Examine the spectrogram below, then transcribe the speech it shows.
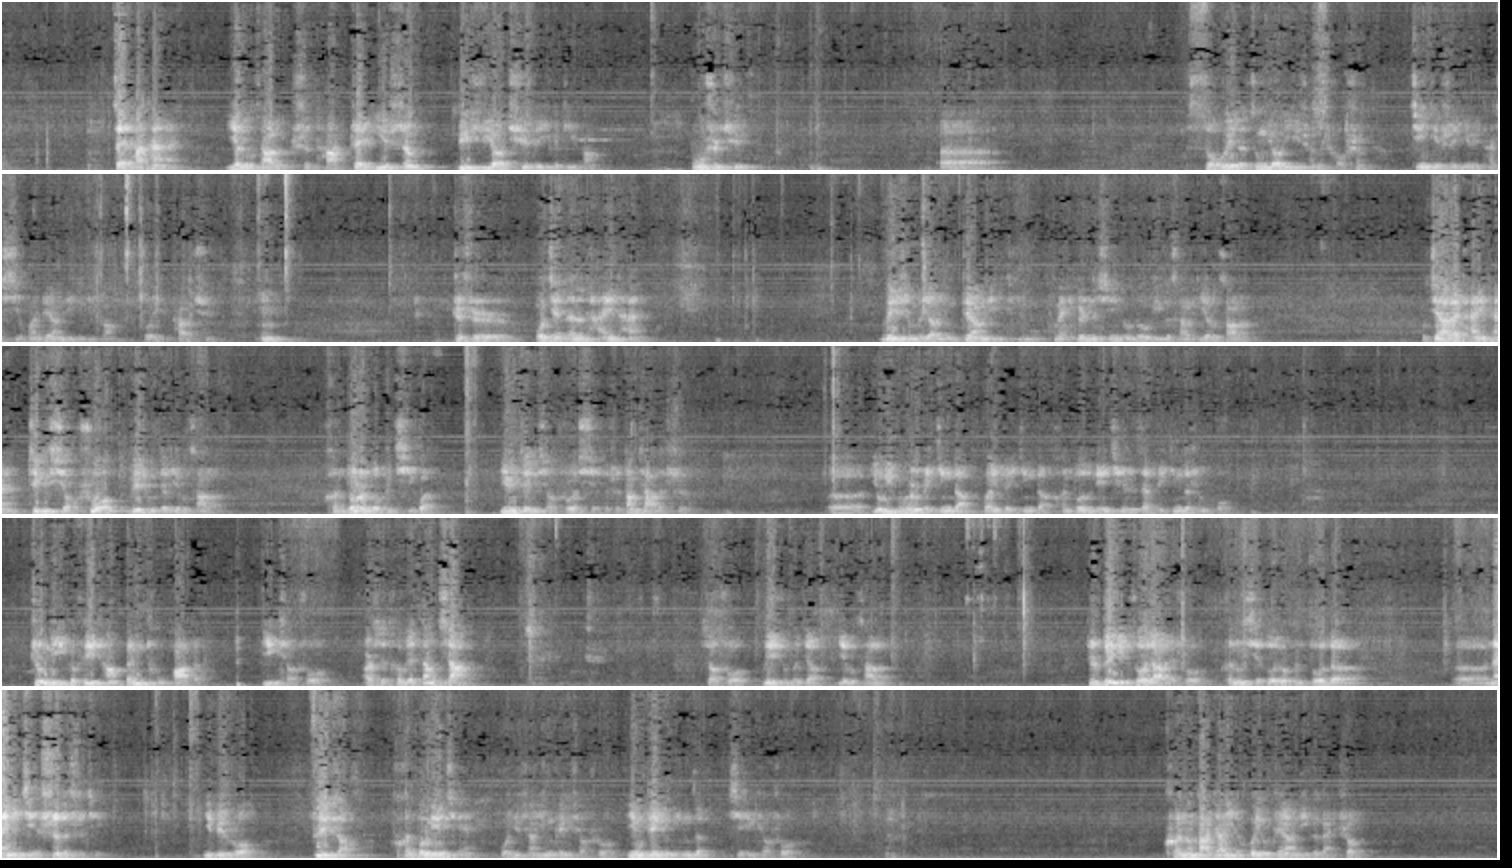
在他看来，耶路撒冷是他这一生必须要去的一个地方，不是去，呃，所谓的宗教意义上的朝圣，仅仅是因为他喜欢这样的一个地方，所以他要去。这是我简单的谈一谈，为什么要用这样的一个题目？每个人的心中都有一个撒耶路撒冷。我接下来谈一谈这个小说为什么叫耶路撒冷。很多人都很奇怪，因为这个小说写的是当下的事。呃，有一部分是北京的，关于北京的很多的年轻人在北京的生活。这么一个非常本土化的一个小说，而且特别当下的小说，为什么叫耶路撒冷？就是对于作家来说，可能写作有很多的。呃，难以解释的事情。你比如说，最早很多年前，我就想用这个小说，用这个名字写一个小说。可能大家也会有这样的一个感受：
